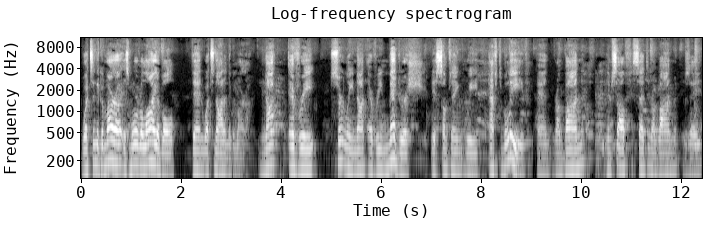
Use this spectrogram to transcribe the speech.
What's in the Gemara is more reliable than what's not in the Gemara. Not every, certainly not every medrash is something we have to believe. And Ramban himself said Ramban is a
